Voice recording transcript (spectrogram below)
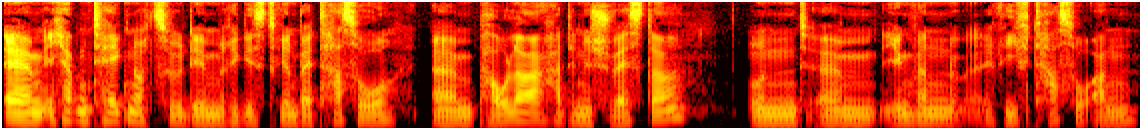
Ähm, ich habe einen Take noch zu dem Registrieren bei Tasso. Ähm, Paula hatte eine Schwester und ähm, irgendwann rief Tasso an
